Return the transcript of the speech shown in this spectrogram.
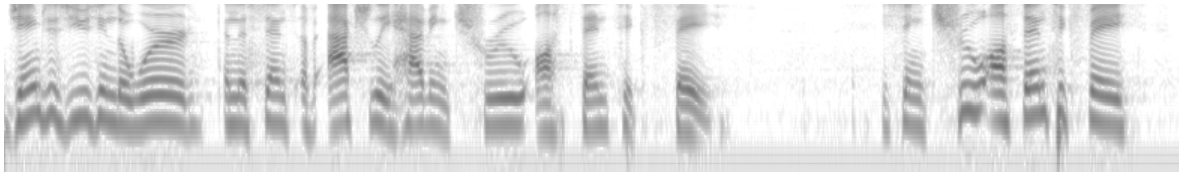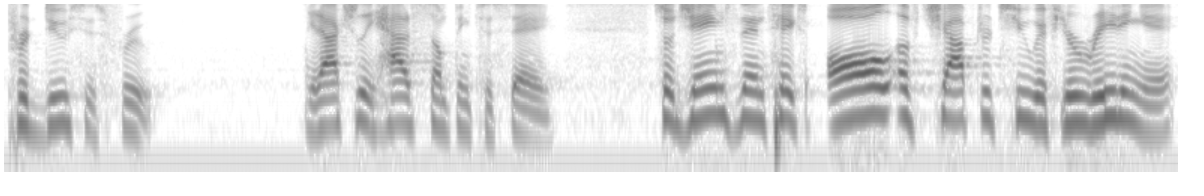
James is using the word in the sense of actually having true, authentic faith. He's saying true, authentic faith produces fruit. It actually has something to say. So, James then takes all of chapter two, if you're reading it,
